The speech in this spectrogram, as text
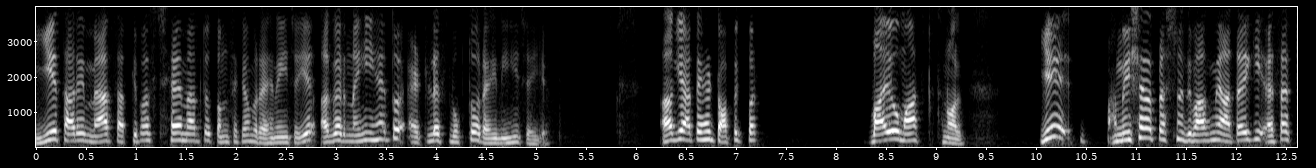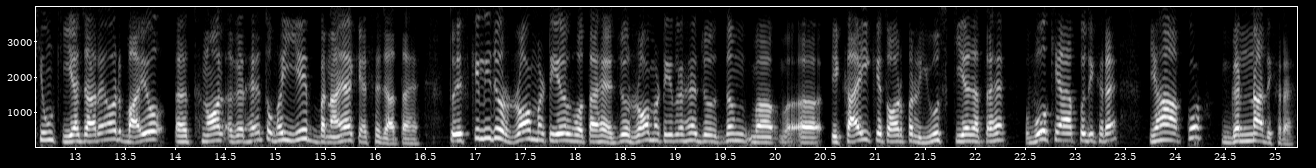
ये सारे मैप्स आपके पास, छह मैप तो कम से कम रहने ही चाहिए। अगर नहीं है तो एटलेस बुक तो रहनी ही चाहिए। आगे आते हैं टॉपिक पर। बायोमास इथेनॉल ये हमेशा प्रश्न दिमाग में आता है कि ऐसा क्यों किया जा रहा है और बायो एथनॉल अगर है तो भाई ये बनाया कैसे जाता है? तो इसके लिए जो रॉ मटेरियल होता है, जो रॉ मटेरियल है, जो एकदम इकाई के तौर पर यूज़ किया जाता है, वो क्या आपको दिख रहा है? यहाँ आपको गन्ना दिख रहा है,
